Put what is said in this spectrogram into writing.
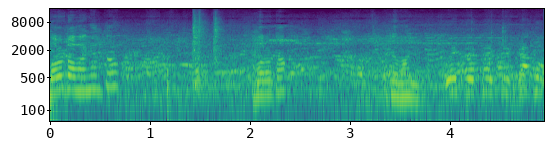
বড়টা ভাঙেন তো। বড়টা। এটা ভাঙেন ওয়েট ওয়েট ওয়েট ওয়েট রাখো।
